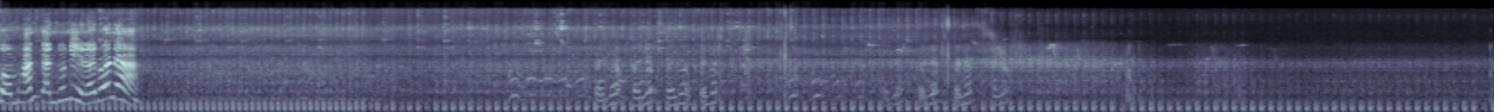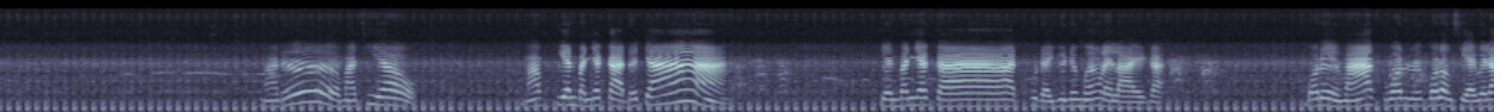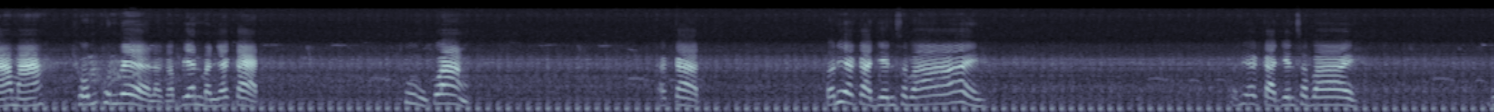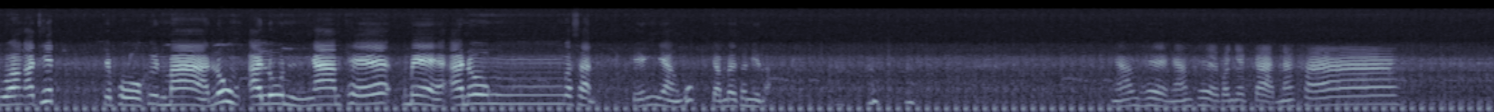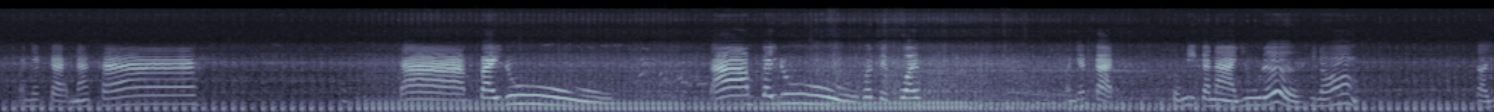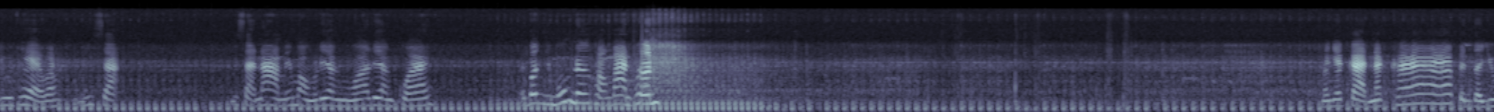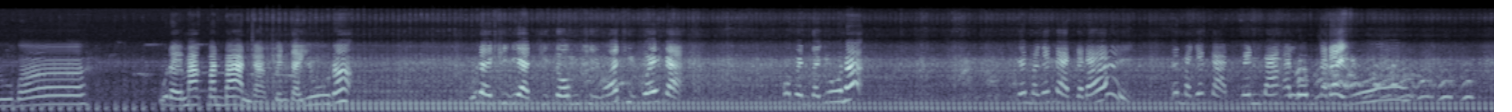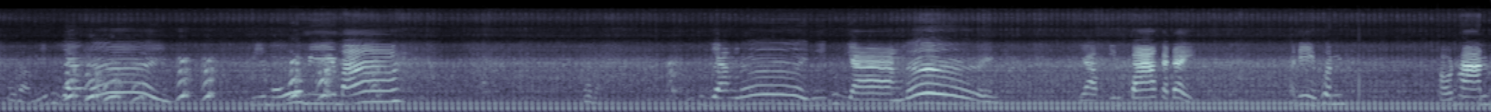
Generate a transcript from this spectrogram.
สมพันธุ์กันอยู่นี่แล้วด้วยเนี่ยไปแล้วไปแล้วไปแล้วไปแล้วมาเด้อมาเที่ยว มาเปลี่ยนบรรยากาศเด้อจ้าเปลี่ยนบรรยากาศผู้ใดอยู่ในเมืองหลายๆกะ บ่ได้มาบ่บ่ต้องเสียเวลามา ชมคุณแว่แล้วก็เปลี่ยนบรรยากาศทุ่งกว้าง อากาศ ตอนนี้อากาศเย็นสบาย ตอนนี้อากาศเย็นสบาย ดวงอาทิตย์จะโผล่ขึ้นมา ลุงอรุณงามแท้ แม่อนงวสันเพลงอย่างบุ๊จำได้เท่านี้ละ งามแท้งามแท้บรรยากาศนะคะ บรรยากาศนะคะ ตามไปดู ตามไปดู เพิ่นไปปล่อยบรรยากาศ ตรงนี้กนาอยู่เด้อพี่น้องตาอยู่แท้วะนี่สะนี่สะหน้าไม่มองเลี้ยงหัวเลี้ยงควายเบิ่งอีกมุมหนึ่งของบ้านเพิ่น รรยากาศนะคะ เป็นตายูบ่ผู้ใดมักบ้านๆกะเป็นตายูเนาะผู้ใดขี้เดียดขี้ตมขี้หัวขี้กล้วยกะก็เป็นตาอยู่เนาะเล่นบรรยากาศก็ได้เล่นบรรยากาศเป็นบางอารมณ์ก็ได้อยู่มีทุกอย่างเลยมีหมูมีม้าคุณน่ะมีทุกอย่างเลย มีทุกอย่างเลย อยากกินปลาก็ได้ อันนี้เพิ่นเขาทาน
